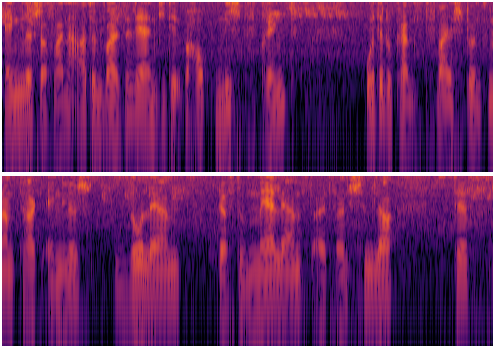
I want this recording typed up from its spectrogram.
Englisch auf eine Art und Weise lernen, die dir überhaupt nichts bringt. Oder du kannst zwei Stunden am Tag Englisch so lernen, dass du mehr lernst als ein Schüler des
